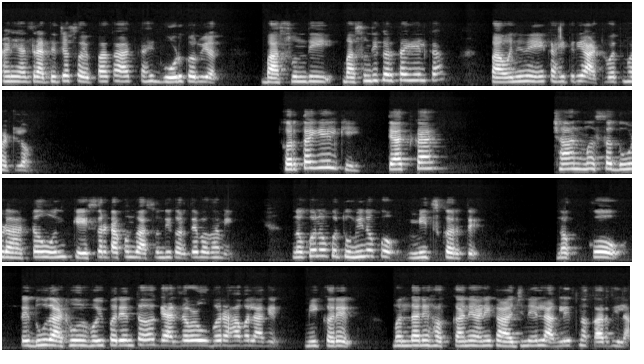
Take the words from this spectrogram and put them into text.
आणि आज रात्रीच्या स्वयंपाकात काही गोड करूयात. बासुंदी बासुंदी करता येईल का? पावनीने काहीतरी आठवत म्हटलं. करता येईल की? त्यात काय? छान मस्त दूध आटवून केसर टाकून बासुंदी करते बघा मी. नको नको तुम्ही नको मीच करते. नको ते दूध आठवून होईपर्यंत गॅस जवळ उभं राहावं लागेल. मी करेल. मंदाने हक्काने आणि काळजीने लागलीच नकार दिला.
